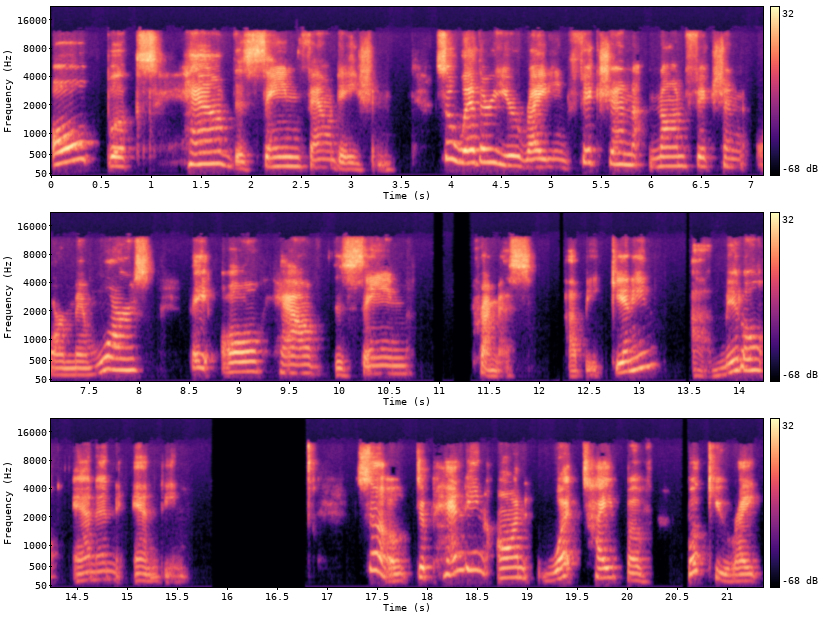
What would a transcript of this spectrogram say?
all books have the same foundation. So, whether you're writing fiction, nonfiction, or memoirs, they all have the same premise a beginning, a middle, and an ending. So, depending on what type of book you write,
